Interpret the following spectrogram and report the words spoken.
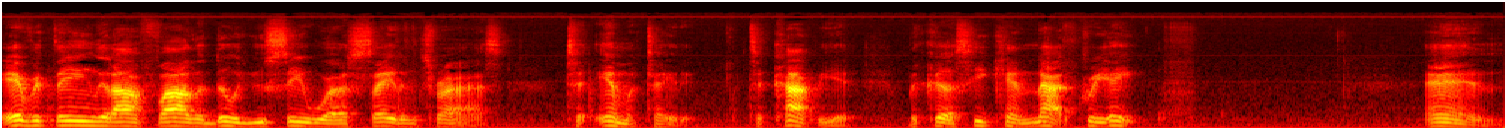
Everything that our Father do, you see where Satan tries to imitate it, to copy it because he cannot create. And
